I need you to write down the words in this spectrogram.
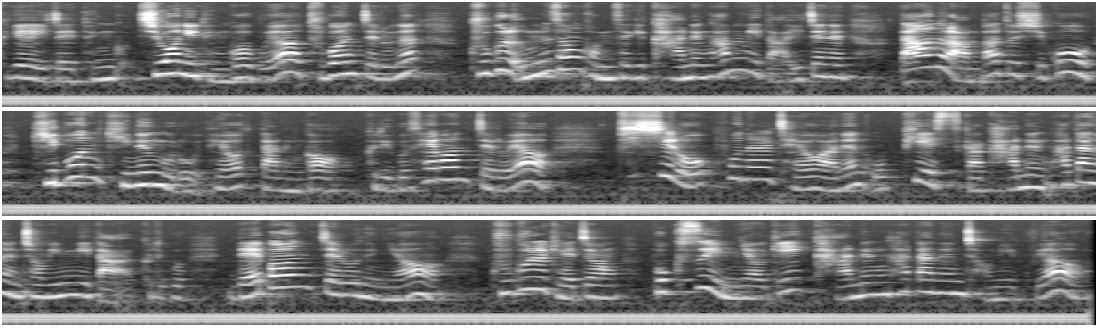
그게 이제 된 거, 지원이 된 거고요. 두 번째로는 구글 음성 검색이 가능합니다. 이제는 다운을 안 받으시고 기본 기능으로 되었다는 거. 그리고 세 번째로요. PC로 폰을 제어하는 OPS가 가능하다는 점입니다. 그리고 네 번째로는요. 구글 계정 복수 입력이 가능하다는 점이고요.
